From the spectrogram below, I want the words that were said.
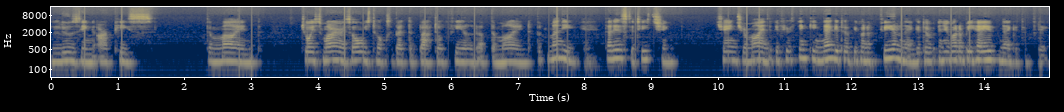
losing our peace. The mind. Joyce Myers always talks about the battlefield of the mind, but many, that is the teaching. Change your mind. If you're thinking negative, you're going to feel negative and you're going to behave negatively.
